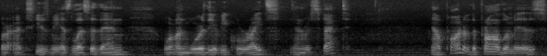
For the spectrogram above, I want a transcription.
or uh, excuse me, as lesser than or unworthy of equal rights and respect. Now, part of the problem is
